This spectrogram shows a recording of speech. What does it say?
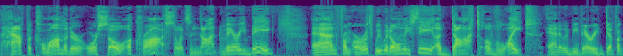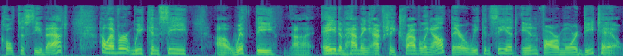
half a kilometer or so across. So it's not very big. And from Earth, we would only see a dot of light and it would be very difficult to see that. However, we can see uh, with the uh, aid of having actually traveling out there, we can see it in far more detail.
